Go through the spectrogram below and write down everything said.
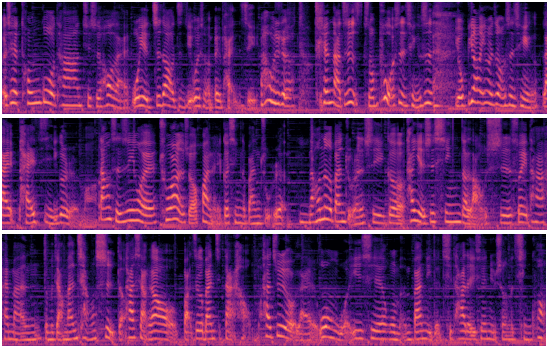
而且通过他，其实后来我也。知道自己为什么被排挤，然后我就觉得天哪，这是什么破事情？是有必要因为这种事情来排挤一个人吗？当时是因为初二的时候换了一个新的班主任，然后那个班主任是一个他也是新的老师，所以他还蛮怎么讲，蛮强势的。他想要把这个班级带好嘛，他就有来问我一些我们班里的其他的一些女生的情况，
